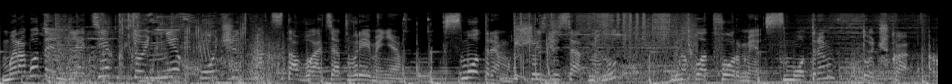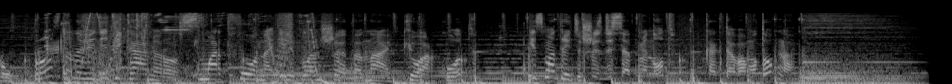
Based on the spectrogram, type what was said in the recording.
Мы работаем для тех, кто не хочет отставать от времени. Смотрим 60 минут на платформе смотрим.ру. Просто наведите камеру смартфона или планшета на QR-код и смотрите 60 минут, когда вам удобно.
